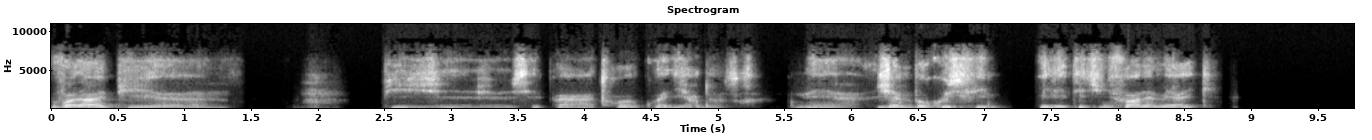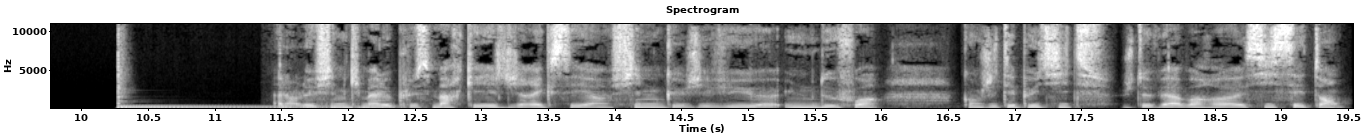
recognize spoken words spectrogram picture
voilà, et puis, puis je, je, sais pas trop quoi dire d'autre. Mais j'aime beaucoup ce film. Il était une fois en Amérique. Alors le film qui m'a le plus marqué, je dirais que c'est un film que j'ai vu euh, une ou deux fois quand j'étais petite. Je devais avoir 6-7 euh, ans.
